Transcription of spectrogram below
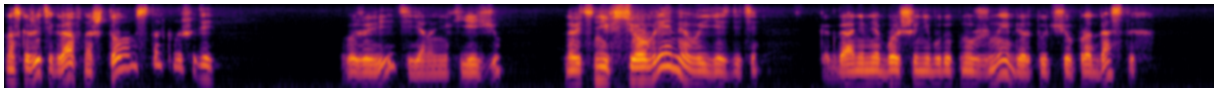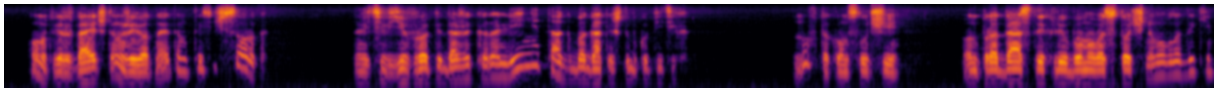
Но скажите, граф, на что вам столько лошадей? Вы же видите, я на них езжу. Но ведь не все время вы ездите. Когда они мне больше не будут нужны, Бертуччо продаст их. Он утверждает, что он живет на этом тысяч сорок. Но ведь в Европе даже короли не так богаты, чтобы купить их. Ну, в таком случае он продаст их любому восточному владыке,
